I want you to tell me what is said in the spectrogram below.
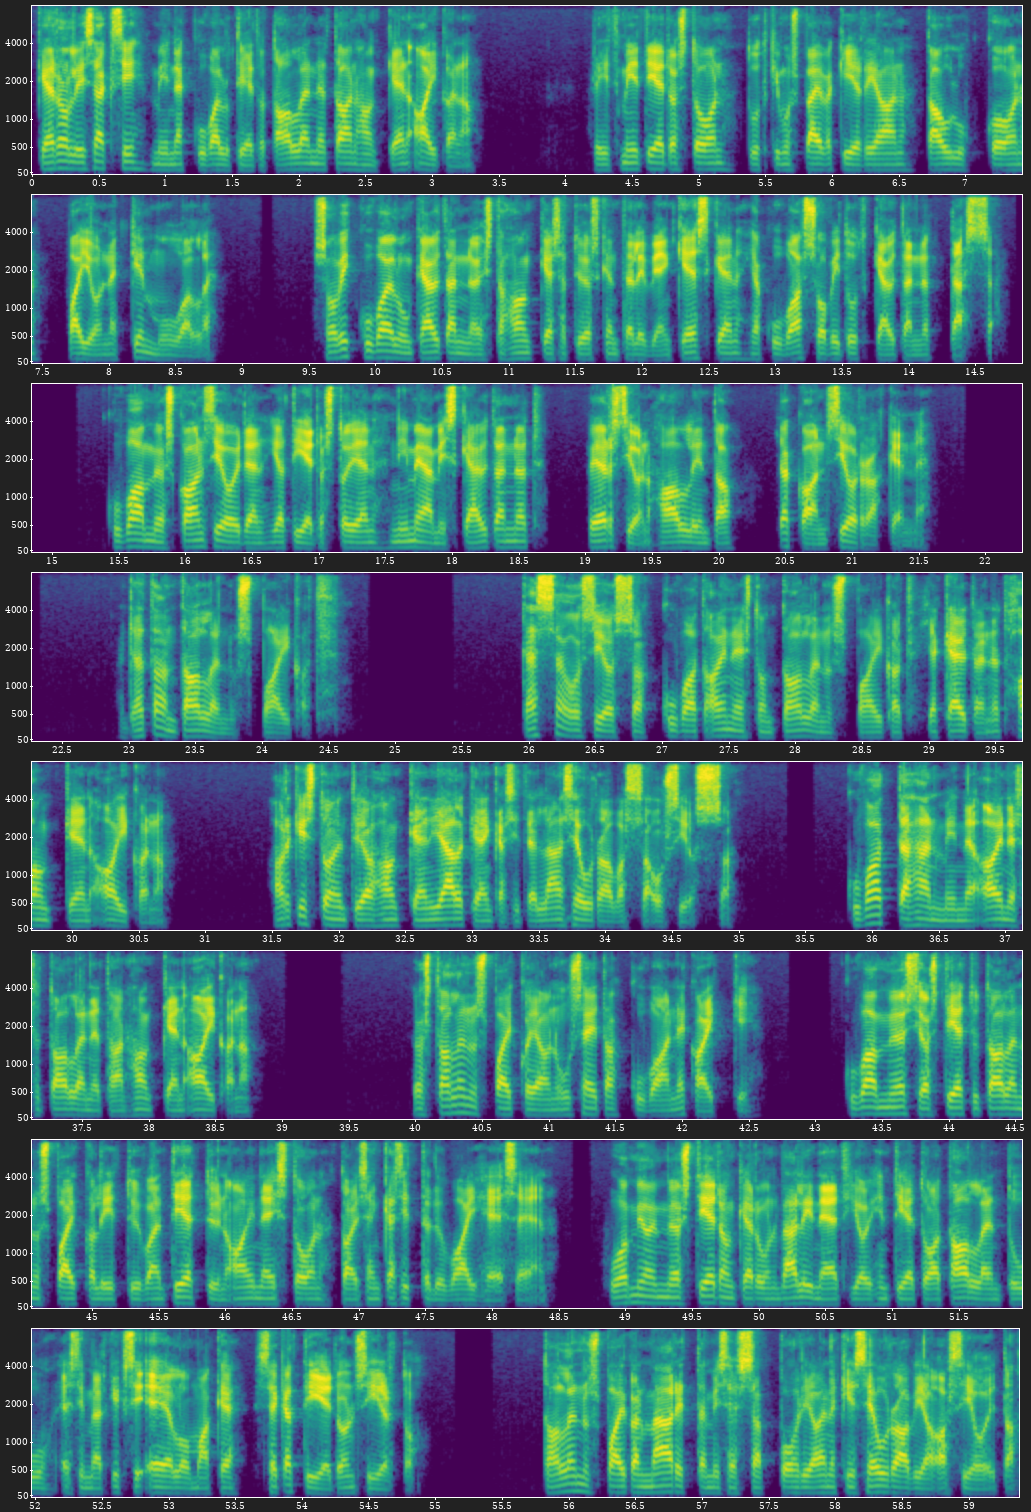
Kerro lisäksi, minne kuvailutieto tallennetaan hankkeen aikana. Ritmitiedostoon, tutkimuspäiväkirjaan, taulukkoon vai jonnekin muualle. Sovi kuvailun käytännöistä hankkeessa työskentelevien kesken ja kuvaa sovitut käytännöt tässä. Kuvaa myös kansioiden ja tiedostojen nimeämiskäytännöt, version hallinta ja kansion rakenne. Datan tallennuspaikat. Tässä osiossa kuvaat aineiston tallennuspaikat ja käytännöt hankkeen aikana. Arkistointia hankkeen jälkeen käsitellään seuraavassa osiossa. Kuvaat tähän, minne aineisto tallennetaan hankkeen aikana. Jos tallennuspaikkoja on useita, kuvaa ne kaikki. Kuvaa myös, jos tietty tallennuspaikka liittyy vain tiettyyn aineistoon tai sen käsittelyvaiheeseen. Huomioi myös tiedonkeruun välineet, joihin tietoa tallentuu, esimerkiksi e-lomake sekä tiedon siirto. Tallennuspaikan määrittämisessä pohdi ainakin seuraavia asioita.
